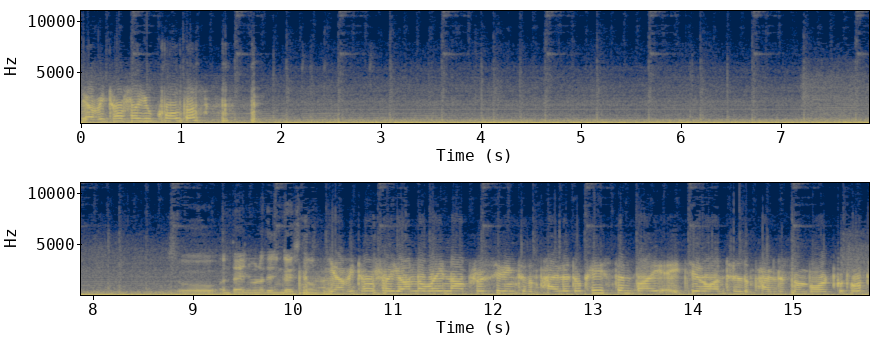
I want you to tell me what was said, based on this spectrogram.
Yeah, Vitosha, you called us? So, antayin muna natin guys no. Yeah, Vitosha, you're on the way now, proceeding to the pilot. Okay, stand by 80 until the pilot is on board. Good watch.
